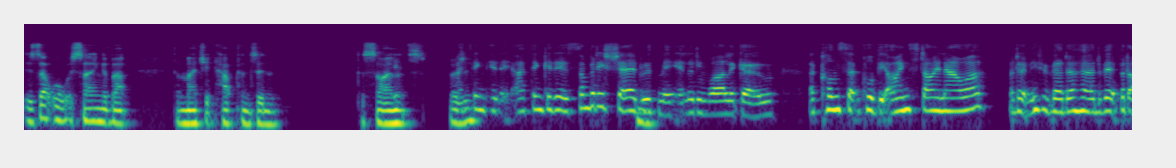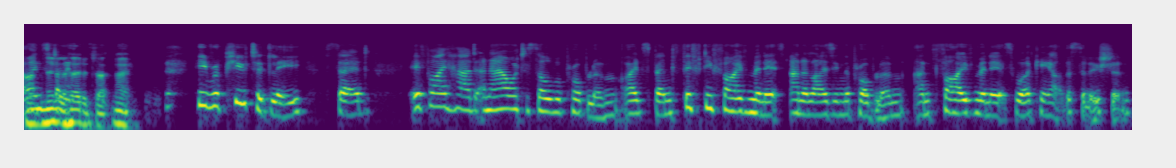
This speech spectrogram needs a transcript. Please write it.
is that what we're saying about the magic happens in the silence Rosie? i think it i think it is somebody shared mm. with me a little while ago a concept called the einstein hour i don't know if you've ever heard of it but I've einstein never heard of that no he reputedly said if I had an hour to solve a problem, I'd spend 55 minutes analyzing the problem and five minutes working out the solution.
